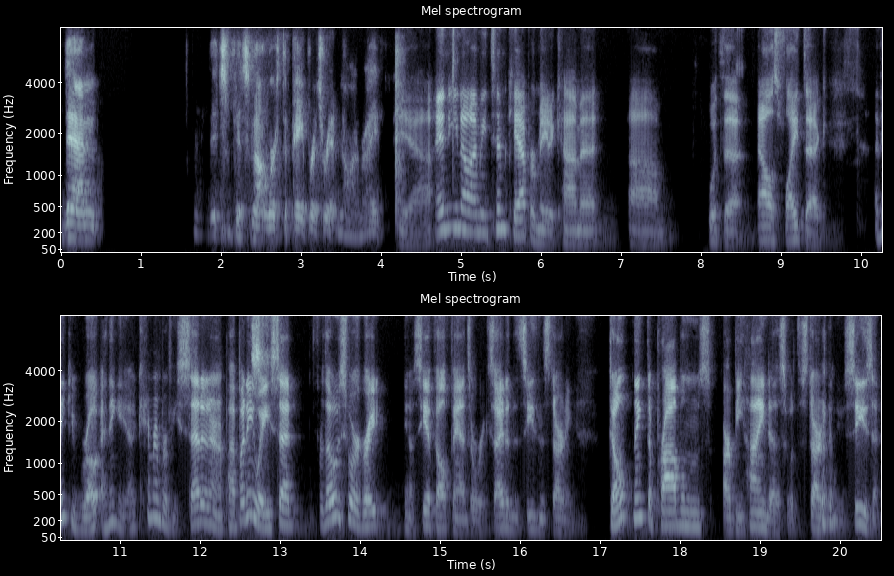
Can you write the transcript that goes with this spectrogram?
then it's it's not worth the paper it's written on, right? Yeah, and you know, I mean, Tim Capper made a comment um, with the Alice flight deck. I think he wrote. I think he, I can't remember if he said it a pod, but anyway, he said for those who are great, you know, CFL fans who were excited the season starting, don't think the problems are behind us with the start of the new season.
